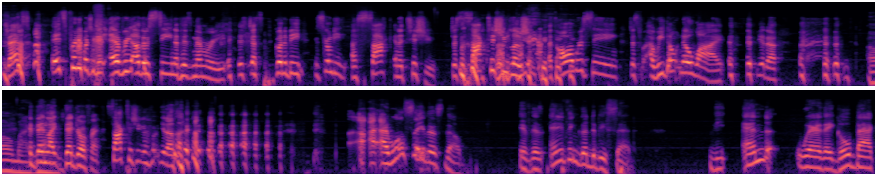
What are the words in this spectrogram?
That's it's pretty much going to be every other scene of his memory. It's just going to be it's going to be a sock and a tissue. just sock tissue lotion. That's all we're seeing. Just uh, we don't know why, you know. Oh my and then God. like dead girlfriend, sock tissue, you know. I, I will say this though. If there's anything good to be said, the end where they go back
